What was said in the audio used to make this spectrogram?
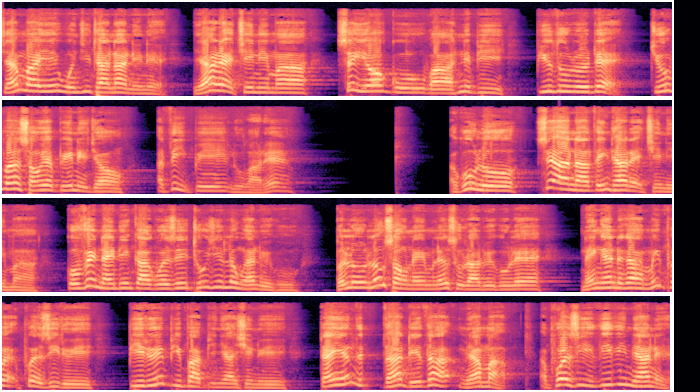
ကျန်းမာရေးဝန်ကြီးဌာနအနေနဲ့ရတဲ့အခြေအနေမှာစိတ်ရောကိုယ်ပါနှစ်ပြီး ပြည်သူတွေတဲ့ကြိုးပမ်းဆောင်ရွက်ပေးနေကြောင်းအသိပေးလိုပါတယ်အခုလိုစစ်အာဏာသိမ်းထားတဲ့အခြေအနေမှာ COVID-19 ကာကွယ်ဆေးထိုးခြင်းလုပ်ငန်းတွေကိုဘယ်လိုလှုပ်ဆောင်နိုင်မလဲဆိုတာတွေကိုလည်းနိုင်ငံတကာမိဖက်အဖွဲ့အစည်းတွေပြည်တွင်းပြည်ပပညာရှင်တွေတိုင်းရင်းသားဒေသများမှအဖွဲ့အစည်းအသီးသီးများနဲ့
